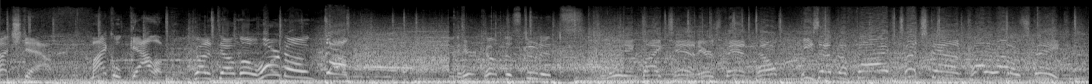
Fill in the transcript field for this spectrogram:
Touchdown. Michael Gallup. Got it down low, Hornung, dunk! And here come the students. Leading by 10. Here's Van Pelt. He's at the five. Touchdown, Colorado State.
